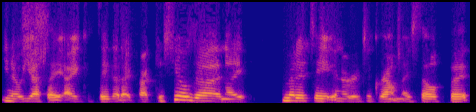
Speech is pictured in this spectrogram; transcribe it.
you know, yes, I, I could say that I practice yoga and I meditate in order to ground myself, but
